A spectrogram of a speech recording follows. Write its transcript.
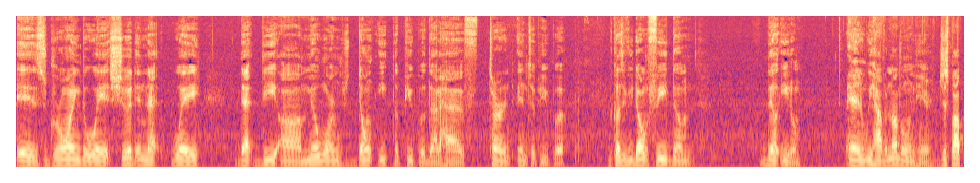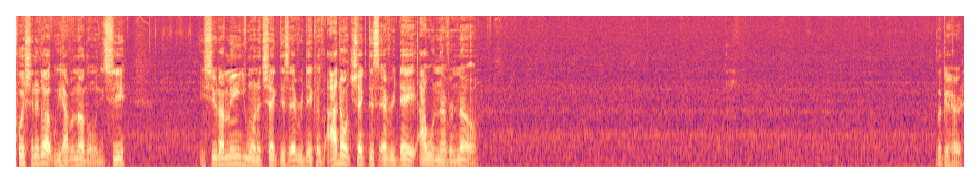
is growing the way it should in that way that the uh, mealworms don't eat the pupa that have turned into pupa because if you don't feed them they'll eat them. And we have another one here. Just by pushing it up, we have another one. You see? You see what I mean? You want to check this every day. Because if I don't check this every day, I will never know. Look at her.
